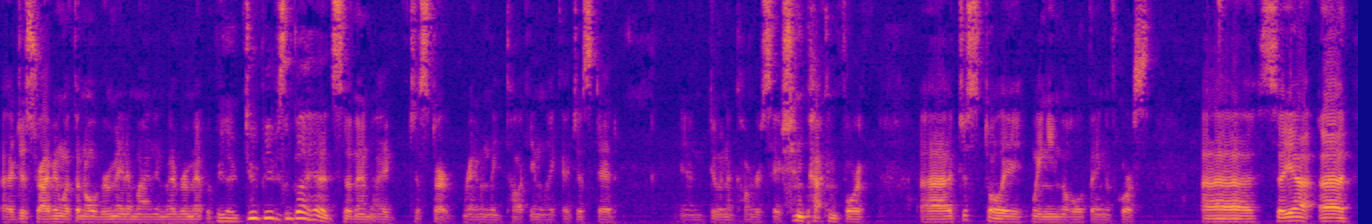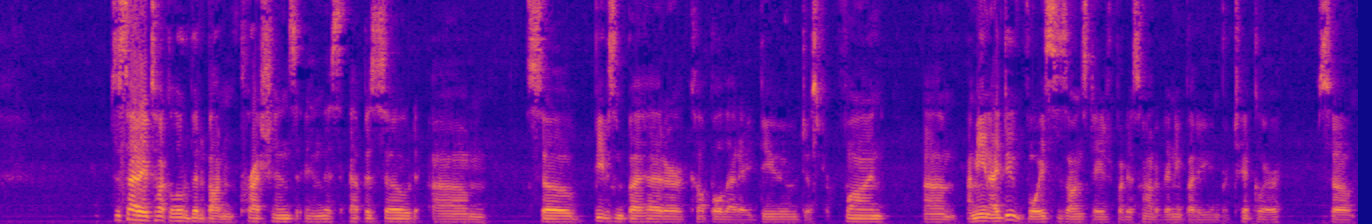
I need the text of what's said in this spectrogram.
uh, just driving with an old roommate of mine, and my roommate would be like, "Dude, Beavis and Butthead." So then I just start randomly talking like I just did, and doing a conversation back and forth, uh, just totally winging the whole thing, of course. So yeah, decided to talk a little bit about impressions in this episode. Um, so Beavis and Butthead are a couple that I do just for fun. Um, I mean, I do voices on stage, but it's not of anybody in particular. So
